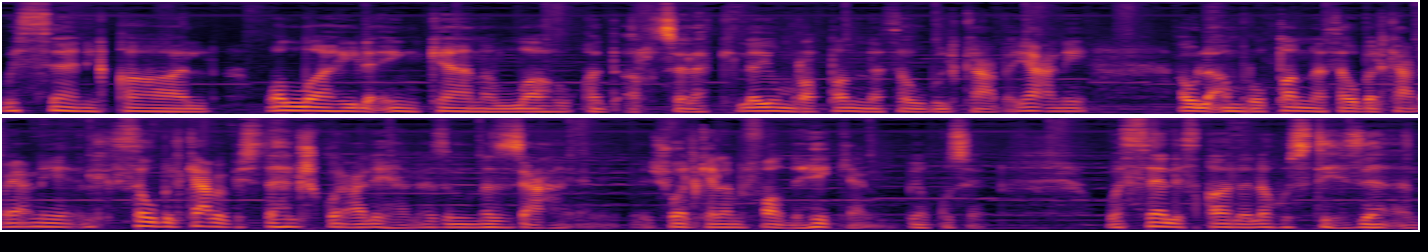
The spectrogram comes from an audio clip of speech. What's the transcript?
والثاني قال والله لئن كان الله قد أرسلك ليمرطن ثوب الكعبة. يعني أو لأمرطن ثوب الكعبة. يعني ثوب الكعبة بيستاهل شكون عليها لازم نمزعها. يعني شو الكلام الفاضي هيك يعني بين قوسين. والثالث قال له استهزاء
